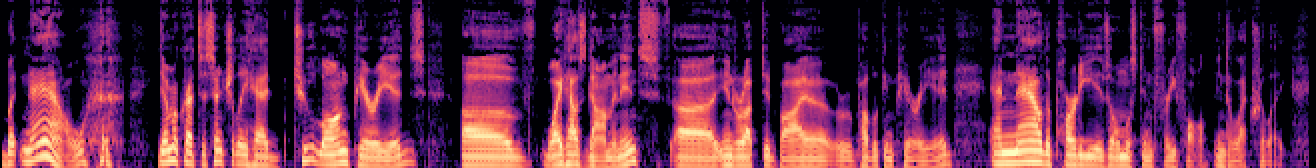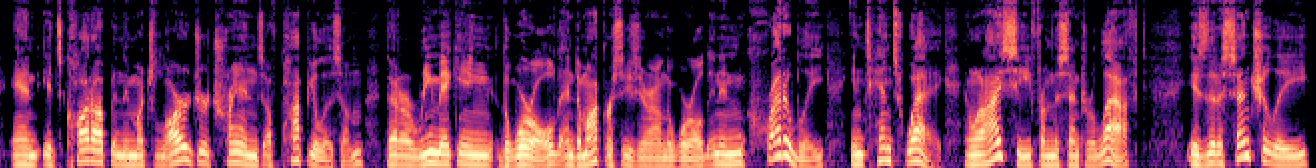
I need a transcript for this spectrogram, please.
But now, Democrats essentially had two long periods of White House dominance, uh, interrupted by a Republican period. And now the party is almost in free fall intellectually. And it's caught up in the much larger trends of populism that are remaking the world and democracies around the world in an incredibly intense way. And what I see from the center left is that essentially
